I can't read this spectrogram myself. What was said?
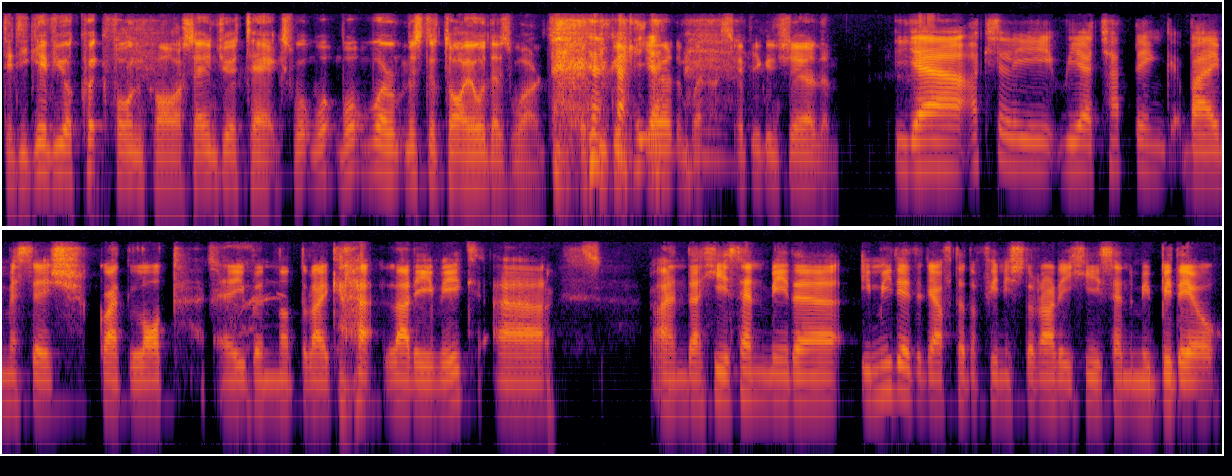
Did he give you a quick phone call or send you a text? What what, what were Mr. Toyota's words? If you can Yeah. share them with us, if you can share them. Yeah, actually, we are chatting by message quite a lot, even not like rally week. Uh, and uh, he sent me the immediately after the finished rally, he sent me video,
